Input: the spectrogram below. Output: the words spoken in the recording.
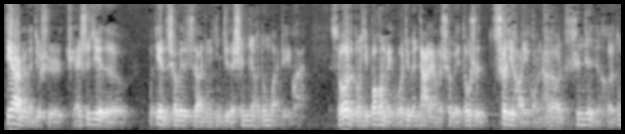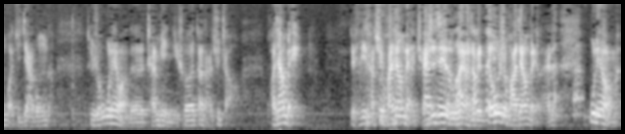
第二个呢，就是全世界的电子设备的制造中心就在深圳和东莞这一块，所有的东西，包括美国这边大量的设备，都是设计好以后拿到深圳和东莞去加工的。所以说，物联网的产品，你说到哪去找？华强北，对，你想去华强北，全世界的物联网设备都是华强北来的。物联网嘛，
